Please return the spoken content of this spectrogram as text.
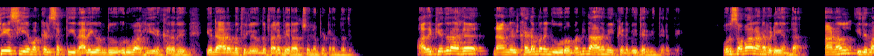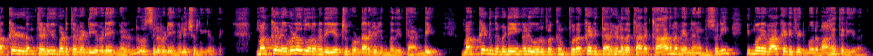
தேசிய மக்கள் சக்தியின் அலை ஒன்று உருவாகி இருக்கிறது என்று ஆரம்பத்தில் இருந்து பல பேரால் சொல்லப்பட்டிருந்தது. அதற்கு எதிராக நாங்கள் களமிறங்குகிறோம் என்று நானும் ஏற்கனவே தெரிவித்திருந்தேன். ஒரு சவாலான விடயம்தான் ஆனால் இது மக்களிடம் தெளிவுபடுத்த வேண்டிய விடயங்கள் என்று ஒரு சில விடயங்களை சொல்லுகிறது மக்கள் எவ்வளவு தூரம் இதை ஏற்றுக்கொண்டார்கள் என்பதை தாண்டி மக்கள் இந்த விடயங்களை ஒரு பக்கம் புறக்கணித்தார்கள் அதற்கான காரணம் என்ன என்று சொல்லி இம்முறை வாக்கெடுப்பின் மூலமாக தெரிய வந்தது.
